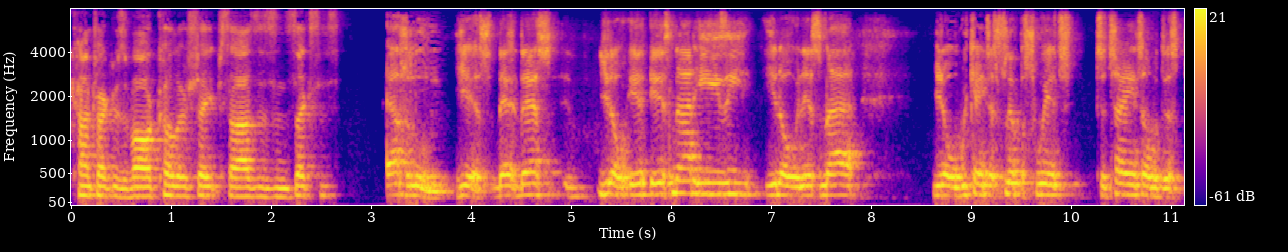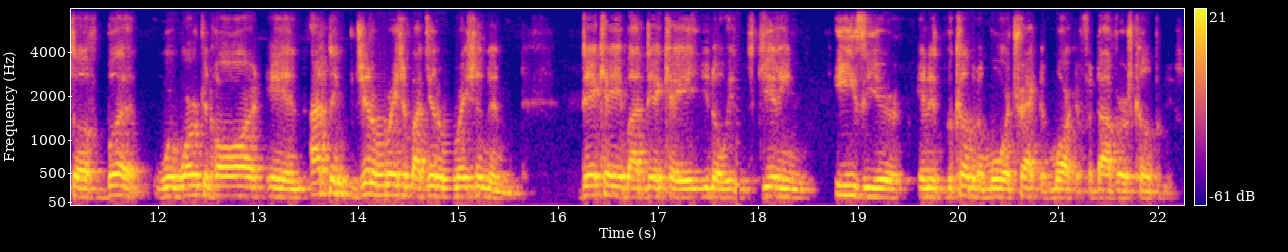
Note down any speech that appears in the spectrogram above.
contractors of all colors, shapes, sizes, and sexes? Absolutely, yes. That that's you know it, it's not easy, you know, and it's not you know we can't just flip a switch to change some of this stuff, but we're working hard, and I think generation by generation and decade by decade, you know, it's getting easier and it's becoming a more attractive market for diverse companies.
